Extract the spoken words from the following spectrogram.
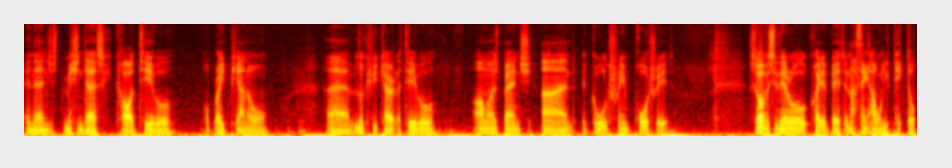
and then just mission desk card table upright piano um, luxury character table armor's bench and a gold frame portrait so obviously they're all quite a bit, and I think I only picked up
